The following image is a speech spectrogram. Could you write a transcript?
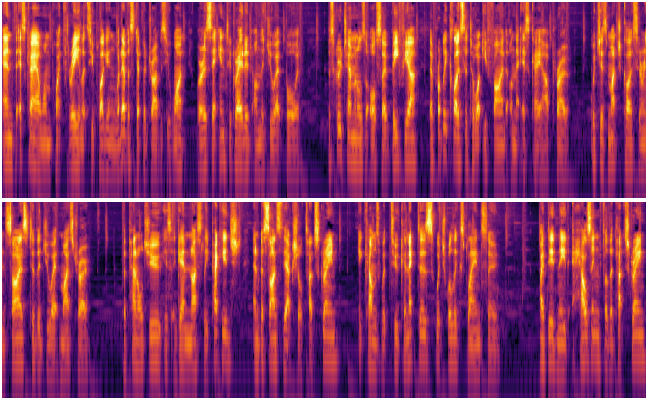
and the SKR 1.3 lets you plug in whatever stepper drivers you want, whereas they're integrated on the Duet board. The screw terminals are also beefier, they're probably closer to what you find on the SKR Pro, which is much closer in size to the Duet Maestro. The PanelDue is again nicely packaged, and besides the actual touchscreen, it comes with two connectors, which we'll explain soon. I did need a housing for the touchscreen.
